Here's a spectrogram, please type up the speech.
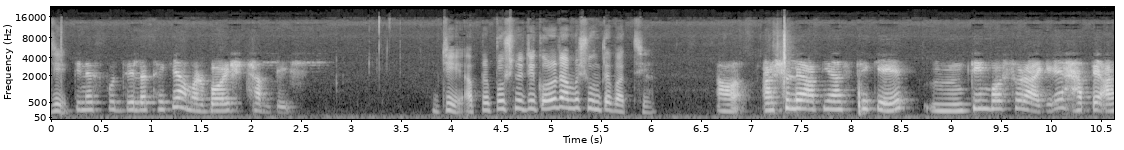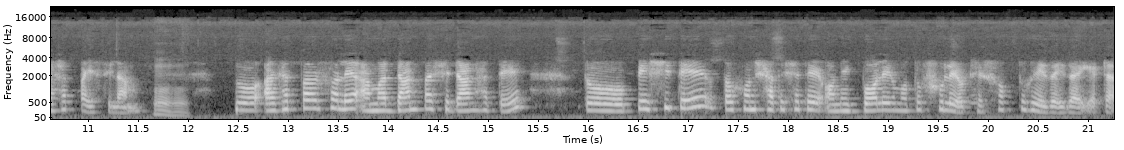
জি। দিনাজপুর জেলা থেকে আমার বয়স ছাব্বিশ। জি আপনার প্রশ্নটি করুন আমরা শুনতে পাচ্ছি। আসলে আমি আজ থেকে উম, তিন বছর আগে হাতে আঘাত পাইছিলাম। হুম হুম। তো আঘাত পাওয়ার ফলে আমার ডান পাশে ডান হাতে তো পেশিতে তখন সাথে সাথে অনেক বলের মতো ফুলে ওঠে শক্ত হয়ে যায় জায়গাটা।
